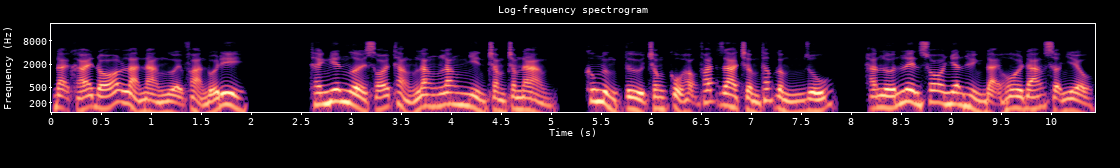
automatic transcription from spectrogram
đại khái đó là nàng người phản đối đi. Thanh niên người sói thẳng lăng lăng nhìn chằm chằm nàng, không ngừng từ trong cổ họng phát ra trầm thấp gầm rú, hắn lớn lên so nhân hình đại hôi đáng sợ nhiều,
